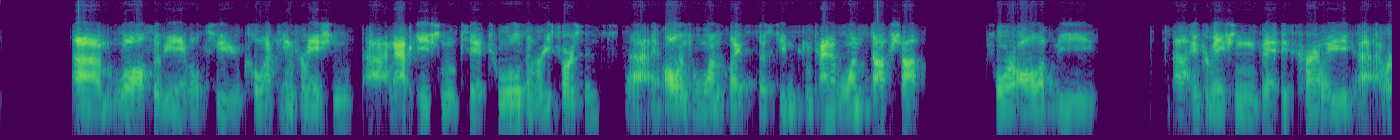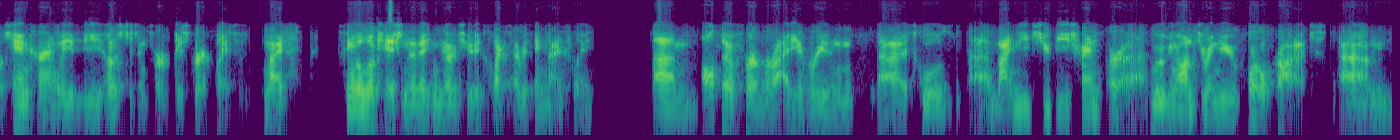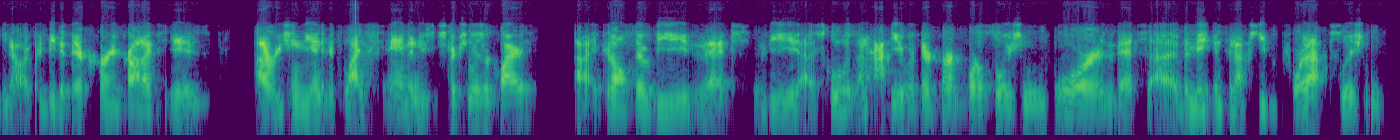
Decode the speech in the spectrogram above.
Um, we'll also be able to collect information, uh, navigation to tools and resources uh, all into one place so students can kind of one-stop shop for all of the uh, information that is currently uh, or can currently be hosted in sort of disparate places. Nice single location that they can go to to collect everything nicely. Um, also, for a variety of reasons, uh, schools uh, might need to be or, uh, moving on to a new portal product. Um, you know, it could be that their current product is uh, reaching the end of its life and a new subscription is required. Uh, it could also be that the uh, school is unhappy with their current portal solution or that the maintenance and upkeep for that solution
